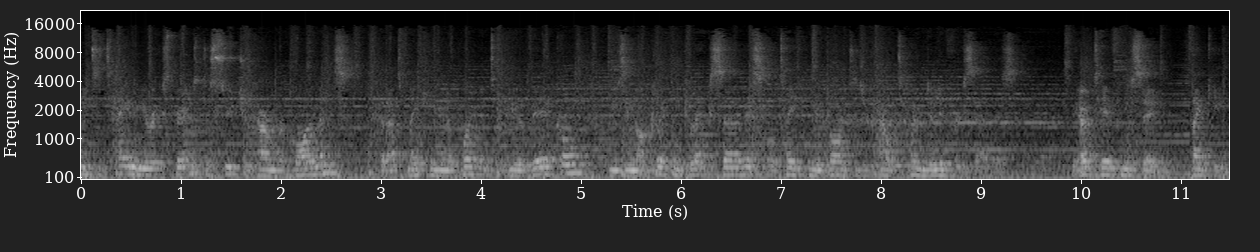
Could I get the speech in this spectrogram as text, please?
To tailor your experience to suit your current requirements, but that's making an appointment to view a vehicle, using our click and collect service, or taking advantage of Howard's home delivery service. We hope to hear from you soon. Thank you.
